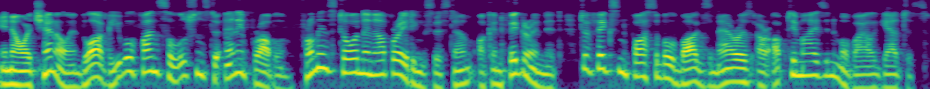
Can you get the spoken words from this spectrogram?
In our channel and blog you will find solutions to any problem, from installing an operating system or configuring it to fixing possible bugs and errors or optimizing mobile gadgets.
